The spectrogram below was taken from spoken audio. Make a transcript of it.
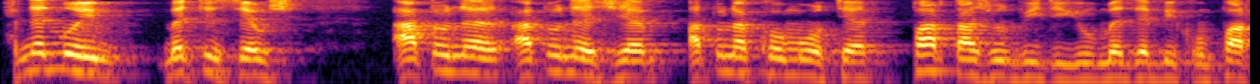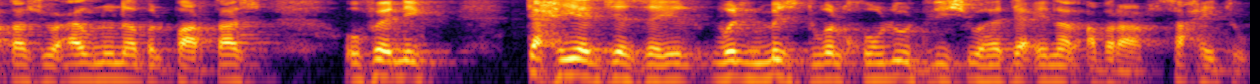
حنا المهم ما تنساوش أعطونا أعطونا j'aime أعطونا commentaire بارطاجوا الفيديو ماذا بكم؟ بارطاجوا عاونونا بال partage. وفانيك تحيا الجزائر والمجد والخلود لشهدائنا الأبرار. صحيتو.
